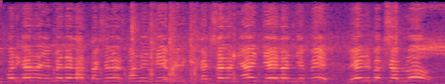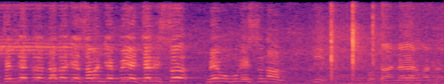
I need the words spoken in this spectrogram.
ఇప్పటికైనా ఎమ్మెల్యే గారు తక్షణమే స్పందించి వీరికి ఖచ్చితంగా న్యాయం చేయాలని చెప్పి లేని పక్షంలో పెద్ద ఎత్తున ధర్నా చేస్తామని చెప్పి హెచ్చరిస్తూ మేము ముగిస్తున్నాను. ఈ- అన్నగారు మాట్లాడు.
